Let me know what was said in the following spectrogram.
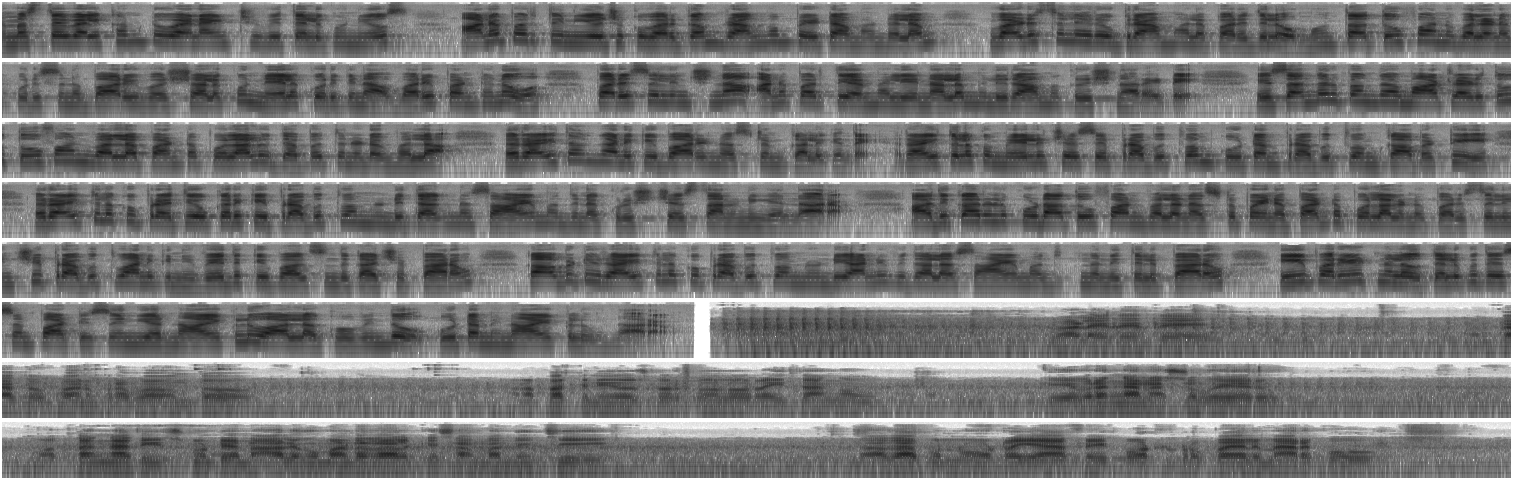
నమస్తే welcome to NIN TV Telugu news. Anaparthi నియోజకవర్గం రంగంపేట మండలం వడసలేరు గ్రామాల పరిధిలో ముంతా తుఫాను వలన కురిసిన భారీ వర్షాలకు నేల కొరిగిన వరి పంటను పరిశీలించిన అనపర్తి ఎమ్మెల్యే నల్లమిల్లి రామకృష్ణారెడ్డి. ఈ సందర్భంగా మాట్లాడుతూ తుఫాన్ వల్ల పంట పొలాలు దెబ్బతినడం వల్ల రైతాంగానికి భారీ నష్టం కలిగింది. రైతులకు మేలు చేసే ప్రభుత్వం కూటం ప్రభుత్వం కాబట్టి రైతులకు ప్రతి ఒక్కరికి ప్రభుత్వం నుండి తగిన సాయం అందిన కృషి చేస్తానని అన్నారు. అధికారులు కూడా తుఫాన్ వల్ల నష్టపోయిన పంట పొలాలను పరిశీలించి ప్రభుత్వానికి నివేదిక ఇవ్వాల్సిందిగా చెప్పారు. కాబట్టి రైతులకు ప్రభుత్వం నుండి అన్ని విధాల సాయం అందుతుందని తెలిపారు. ఈ పర్యటనలో తెలుగుదేశం పార్టీ సీనియర్ నాయకులు ఆళ్ళ గోవిందు కూటమి నాయకులు ఉన్నారు. ఏదైతే తుఫాను ప్రభావంతో అనపర్తి నియోజకవర్గంలో రైతాంగం తీవ్రంగా నష్టపోయారు. మొత్తంగా తీసుకుంటే నాలుగు మండలాలకి సంబంధించి దాదాపు నూట యాభై కోట్ల రూపాయల మేరకు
